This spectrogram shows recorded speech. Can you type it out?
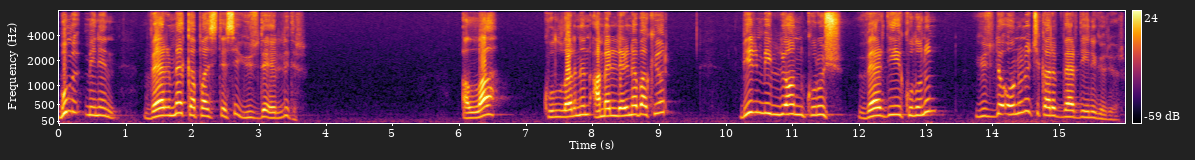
Bu müminin verme kapasitesi yüzde ellidir. Allah kullarının amellerine bakıyor. Bir milyon kuruş verdiği kulunun yüzde onunu çıkarıp verdiğini görüyor.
